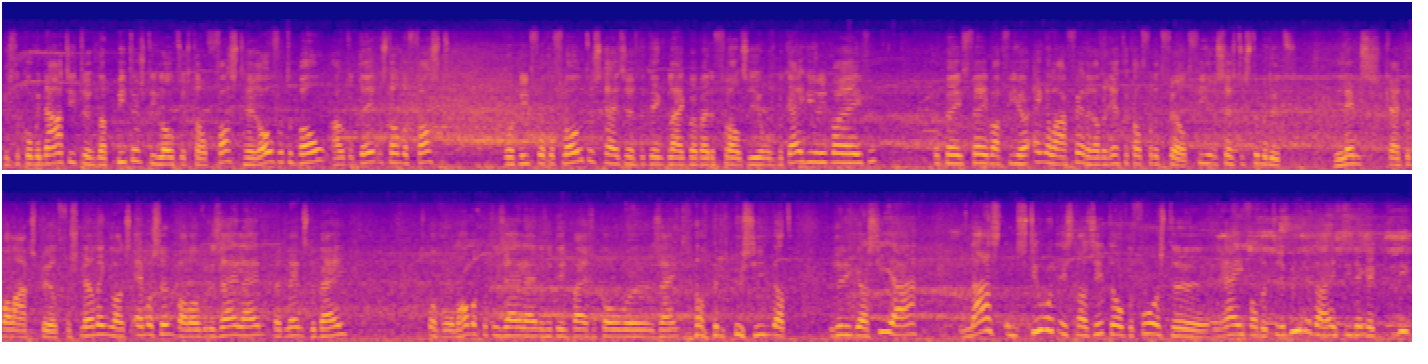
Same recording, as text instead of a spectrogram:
is de combinatie terug naar Pieters. Die loopt zich dan vast, herovert de bal, houdt de tegenstander vast. Wordt niet voor gefloten. Scheidsrechter denkt blijkbaar bij de Franse jongens. Bekijken jullie het maar even. De PSV mag via Engelaar verder aan de rechterkant van het veld. 64ste minuut. Lens krijgt de bal aangespeeld. Versnelling langs Emerson. Bal over de zijlijn met Lens erbij. Toch wel onhandig dat die zijlijnen er dichtbij gekomen zijn. Terwijl we nu zien dat Rudy Garcia naast een steward is gaan zitten op de voorste rij van de tribune. Daar heeft hij denk ik niet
